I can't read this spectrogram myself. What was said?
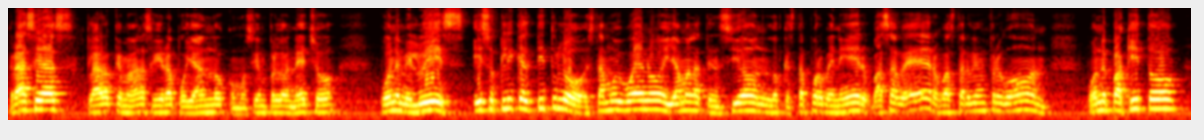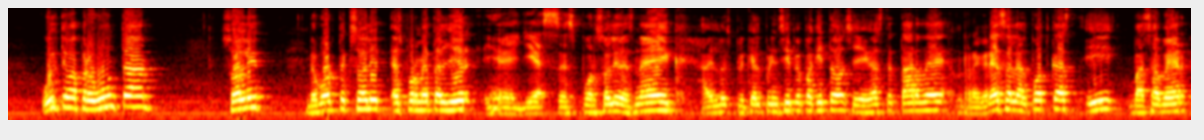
gracias, claro que me van a seguir apoyando como siempre lo han hecho. Pone mi Luis, hizo clic el título, está muy bueno y llama la atención lo que está por venir. Vas a ver, va a estar bien fregón. Pone Paquito, última pregunta. Solid, The Vortex Solid, ¿es por Metal Gear? Eh, yes, es por Solid Snake. Ahí lo expliqué al principio, Paquito. Si llegaste tarde, regrésale al podcast y vas a ver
